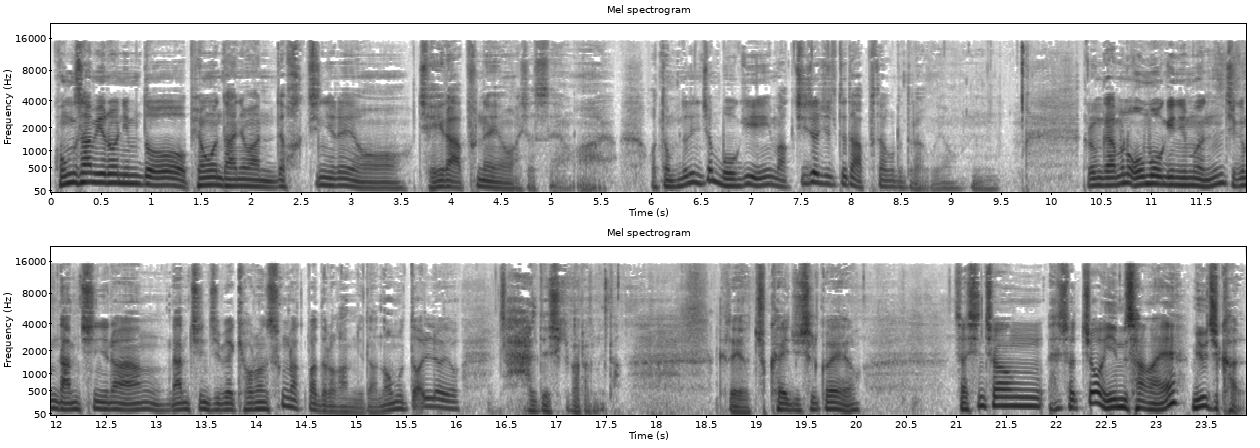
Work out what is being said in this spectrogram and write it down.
0315 님도 병원 다녀왔는데 확진이래요. 제일 아프네요. 하셨어요. 아, 어떤 분들은 이제 목이 막 찢어질 듯 아프다고 그러더라고요. 음. 그런가 하면 오목이 님은 지금 남친이랑 남친 집에 결혼 승낙 받으러 갑니다. 너무 떨려요. 잘 되시기 바랍니다. 그래요. 축하해 주실 거예요. 자, 신청하셨죠? 임상아의 뮤지컬.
